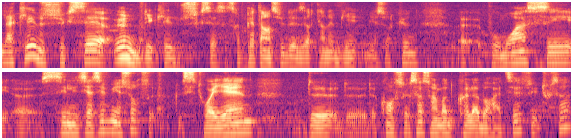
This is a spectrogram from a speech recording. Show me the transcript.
la clé du succès, une des clés du succès, ce serait prétentieux de dire qu'il y en a bien, bien sûr qu'une, euh, pour moi, euh, c'est l'initiative, bien sûr, citoyenne de, de, construire ça sur un mode collaboratif et tout ça,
